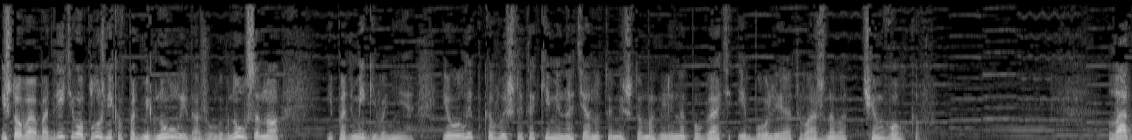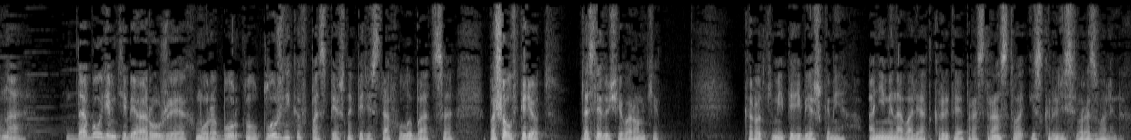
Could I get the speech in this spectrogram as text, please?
И чтобы ободрить его, Плужников подмигнул и даже улыбнулся, но и подмигивание, и улыбка вышли такими натянутыми, что могли напугать и более отважного, чем Волков. — Ладно, добудем тебе оружие, — хмуро буркнул Плужников, поспешно перестав улыбаться. Пошел вперед, до следующей воронки. Короткими перебежками они миновали открытое пространство и скрылись в развалинах.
